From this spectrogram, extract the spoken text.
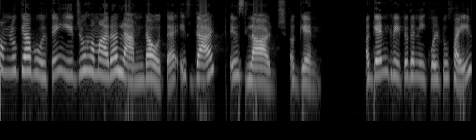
हम लोग क्या बोलते हैं? ये जो हमारा लैमडा होता है if that is large again again greater than equal to five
